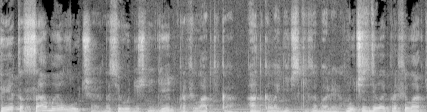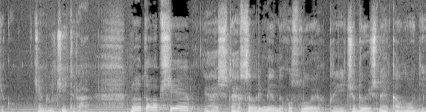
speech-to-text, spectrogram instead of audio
И это самое лучшее на сегодняшний день профилактика онкологических заболеваний. Лучше сделать профилактику, чем лечить рак. Но это вообще, я считаю, в современных условиях при чудовищной экологии,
